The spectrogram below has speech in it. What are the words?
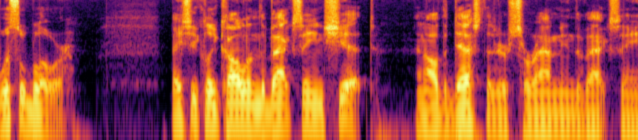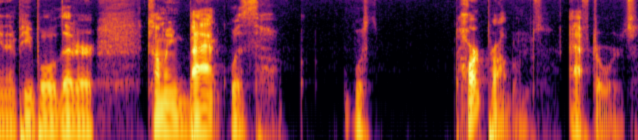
whistleblower, basically calling the vaccine shit and all the deaths that are surrounding the vaccine and people that are coming back with with heart problems afterwards.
